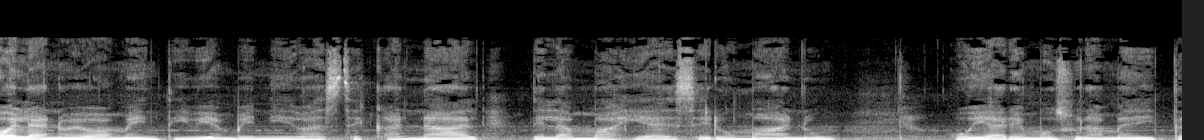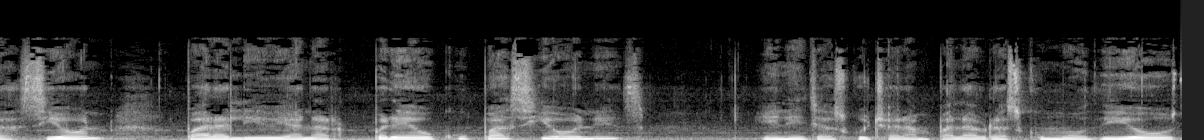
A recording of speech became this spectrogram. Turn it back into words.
Hola nuevamente y bienvenido a este canal de la magia de ser humano. Hoy haremos una meditación para aliviar preocupaciones. En ella escucharán palabras como Dios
